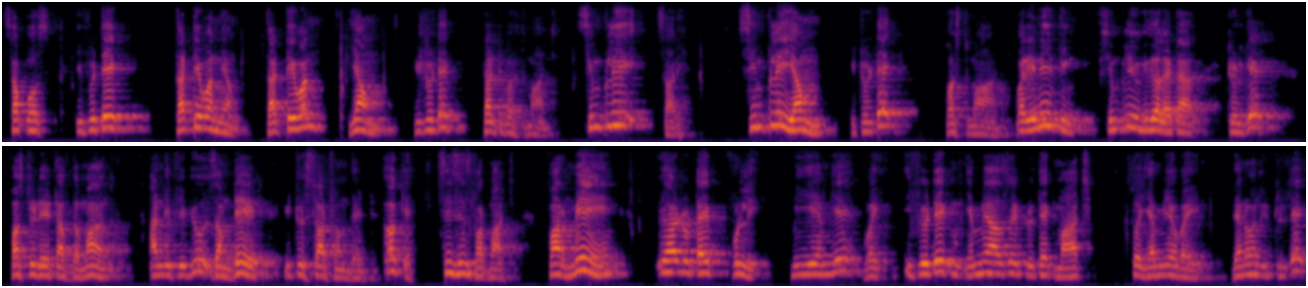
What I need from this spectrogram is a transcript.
Suppose, if you take 31M, 31M, it will take 31st March. Simply, sorry, simply M, it will take first month. For anything, simply you give a letter, it will get first date of the month. And if you give some date, it will start from that. Okay, seasons for March. For May, you have to type fully. M-A-Y. If you take MA also, it will take March. So M-A-Y. Then only it will take.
